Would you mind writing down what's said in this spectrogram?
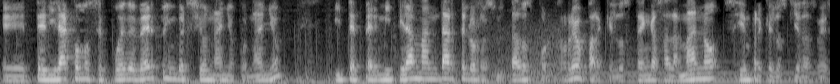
Eh, te dirá cómo se puede ver tu inversión año con año y te permitirá mandarte los resultados por correo para que los tengas a la mano siempre que los quieras ver.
